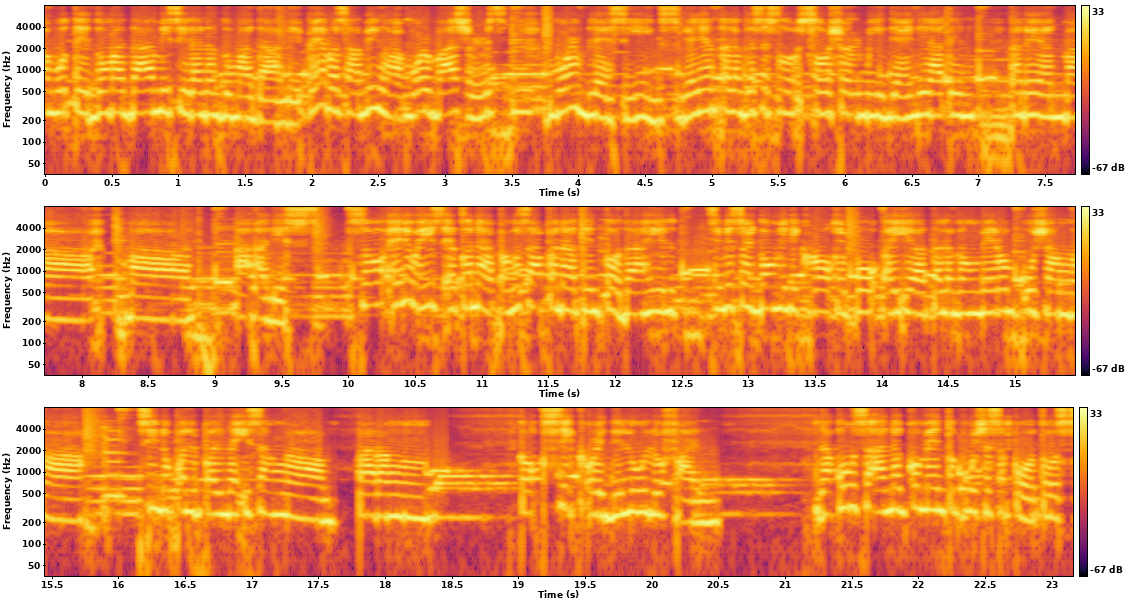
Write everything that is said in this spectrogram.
kabuti, dumadami sila ng dumadami. Pero sabi nga, more bashers, more blessings. Ganyan talaga sa so- social media. Hindi natin, ano yan, ma, ma, aalis. So anyways, eto na, pag-usapan natin to dahil si Mr. Dominic Roque po ay ah, talagang meron po siyang ah, sinupalpal na isang ah, parang toxic or dilulu fan na kung saan nagkomento po siya sa photos.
